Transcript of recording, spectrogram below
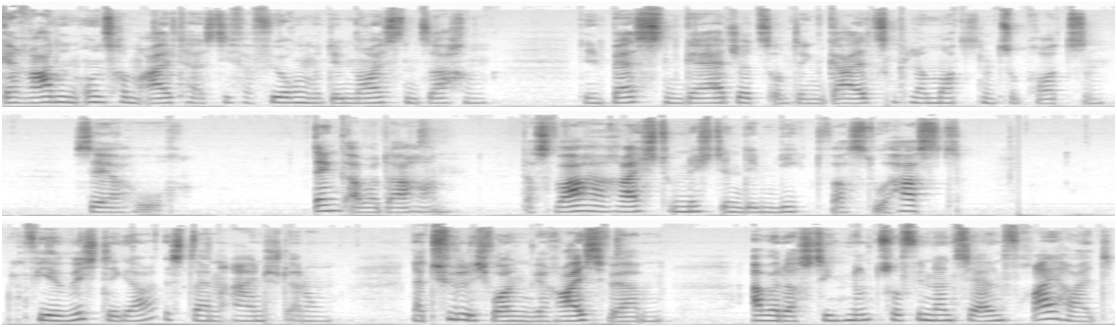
gerade in unserem Alter ist die Verführung mit den neuesten Sachen, den besten Gadgets und den geilsten Klamotten zu protzen sehr hoch. Denk aber daran, dass wahre Reichtum nicht in dem liegt, was du hast. Viel wichtiger ist deine Einstellung. Natürlich wollen wir reich werden, aber das dient nur zur finanziellen Freiheit,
